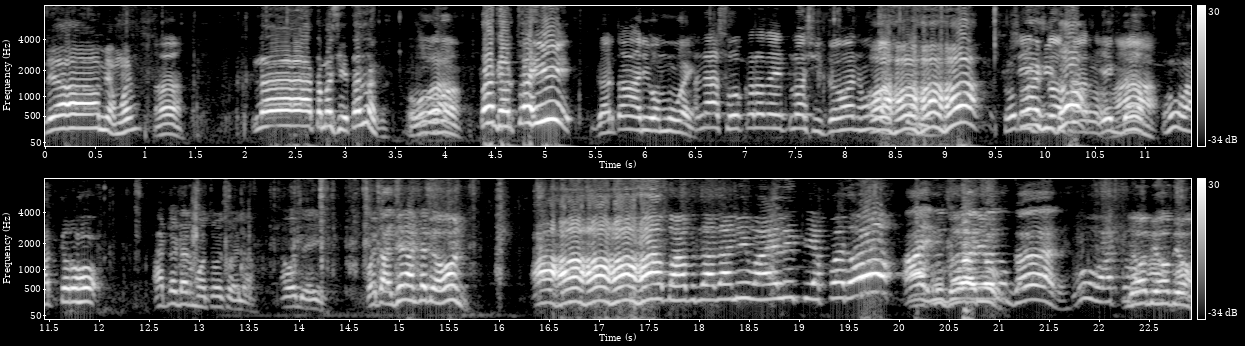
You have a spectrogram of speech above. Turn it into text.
લે મહેમાન હા. લે તમે શેતા છે? તો ઘર તો હી ઘર તો હારી અમુ હોય. અને આ છોકરો તો એટલો સીધો હોય હું હા હા હા હા. છોકરા સીધો. એકદમ. હું વાત કરો હો. આટલે ડર મોચો છો એલા આવો બે ઓય ચાલશે ને આટલે બેહોન ને આ હા હા હા હા બાપ દાદાની વાયેલી પેપર હો. આ એનું ઘર ઘર. ઘર. હું વાત કરો. બેહો બેહો બેહો.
